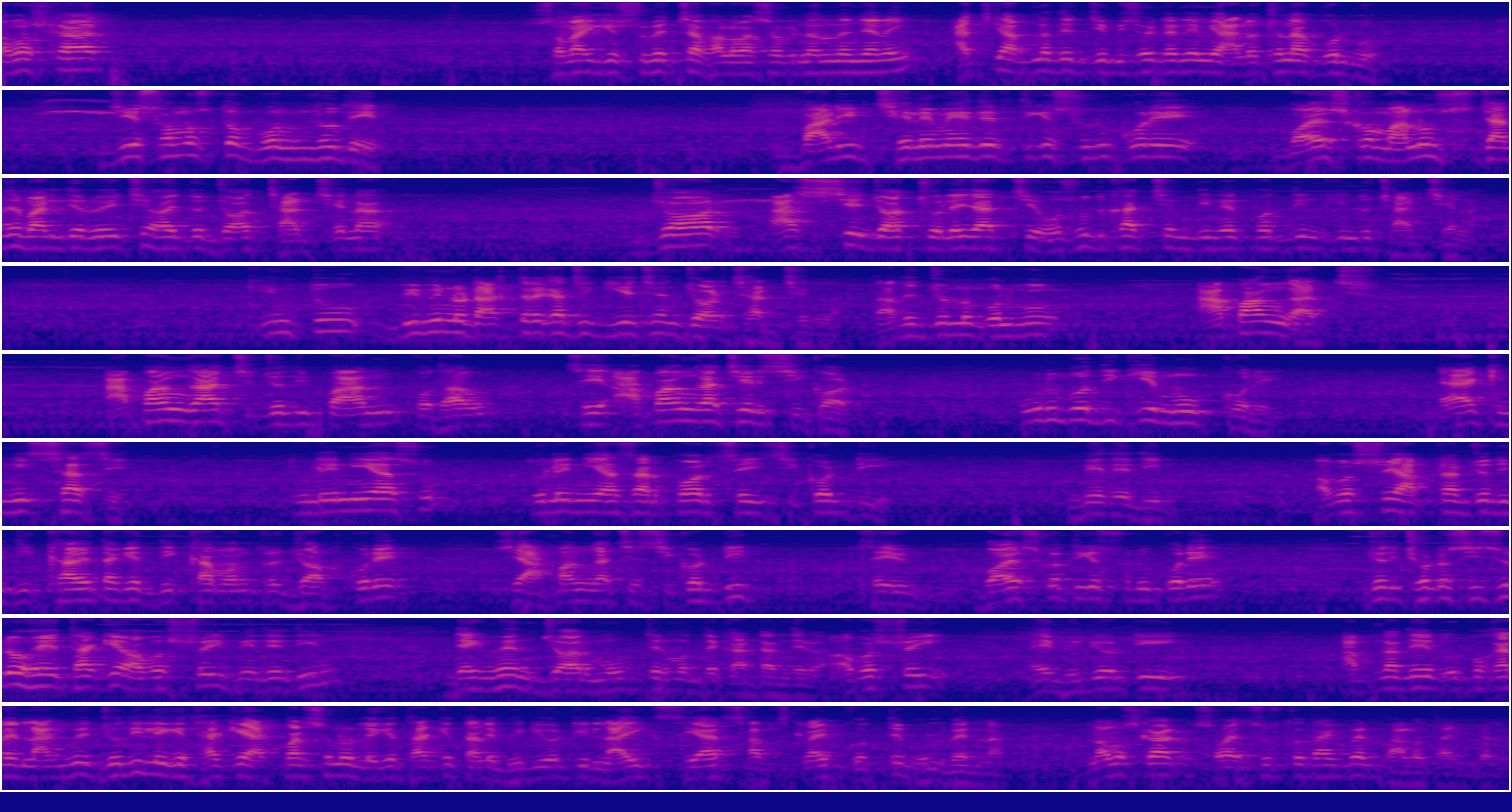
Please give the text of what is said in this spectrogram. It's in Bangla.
নমস্কার। সবাইকে শুভেচ্ছা, ভালোবাসা, অভিনন্দন জানাই। আজকে আপনাদের যে বিষয়টা নিয়ে আমি আলোচনা করব, যে সমস্ত বন্ধুদের, বাড়ির ছেলে মেয়েদের থেকে শুরু করে বয়স্ক মানুষ যাদের বাড়িতে রয়েছে, হয়তো জ্বর ছাড়ছে না, জ্বর আসছে, জ্বর চলে যাচ্ছে, ওষুধ খাচ্ছেন, দিনের পর দিন কিন্তু ছাড়ছে না। কিন্তু বিভিন্ন ডাক্তারের কাছে গিয়েছেন, জ্বর ছাড়ছেন না। তাদের জন্য বলব আপাং গাছ আপাং গাছ যদি পান কোথাও, সেই আপাং গাছের শিকড় পূর্ব দিকে মুখ করে এক নিঃশ্বাসে তুলে নিয়ে আসুন। তুলে নিয়ে আসার পর সেই শিকড়টি বেঁধে দিন। অবশ্যই আপনার যদি দীক্ষা হয়ে থাকে, দীক্ষা মন্ত্র জপ করে সে আপাং গাছের শিকড়টি সেই বয়স্ক থেকে শুরু করে যদি ছোট শিশুরও হয়ে থাকে, অবশ্যই বেঁধে দিন। দেখবেন জ্বর মুহূর্তের মধ্যে কাটান দেবে। অবশ্যই এই ভিডিওটি আপনাদের উপকারে লাগবে। যদি লেগে থাকে, এক পার্সেন্টও লেগে থাকে, তাহলে ভিডিওটি লাইক শেয়ার সাবস্ক্রাইব করতে ভুলবেন না। নমস্কার, সবাই সুস্থ থাকবেন, ভালো থাকবেন।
